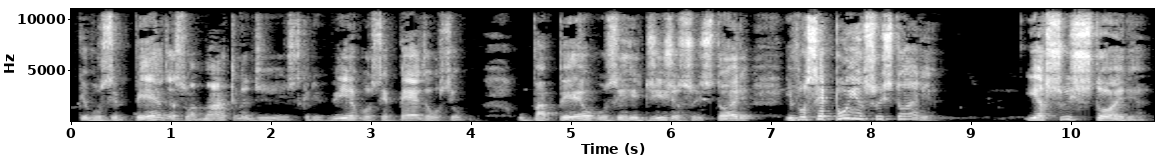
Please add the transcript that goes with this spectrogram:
porque você pega a sua máquina de escrever, você pega o seu o papel, você redige a sua história e você põe a sua história. E a sua história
